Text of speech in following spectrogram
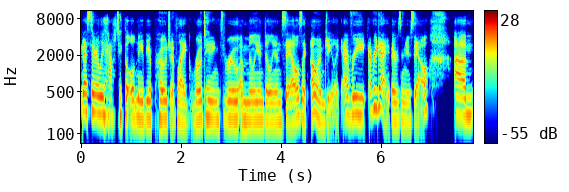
necessarily have to take the Old Navy approach of like rotating through a million dillion sales, like OMG, like every every every day there's a new sale. Um,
